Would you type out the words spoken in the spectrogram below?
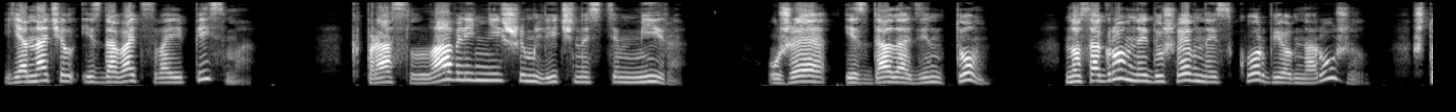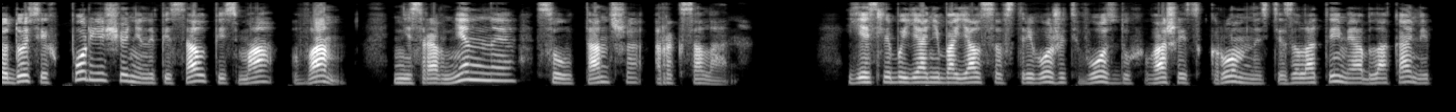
«Я начал издавать свои письма к прославленнейшим личностям мира. Уже издал один том, но с огромной душевной скорбью обнаружил, что до сих пор еще не написал письма вам, несравненная султанша Роксолана. Если бы я не боялся встревожить воздух вашей скромности золотыми облаками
